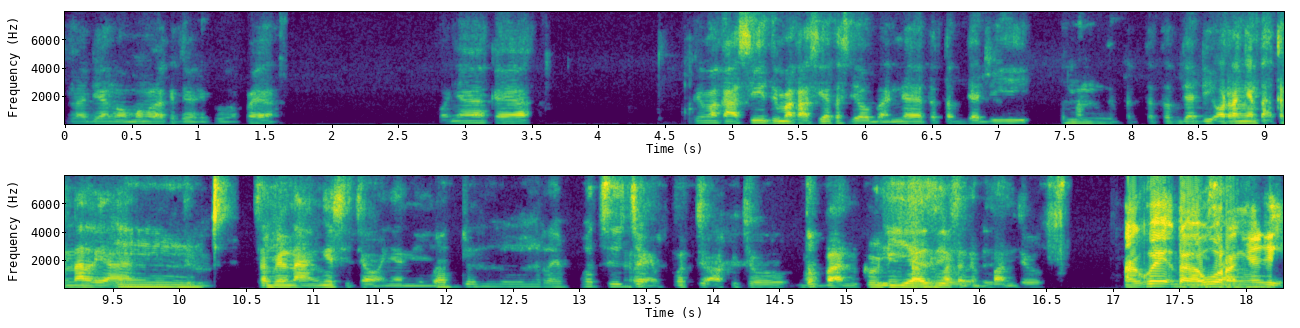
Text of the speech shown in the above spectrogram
setelah dia ngomong lah ke cewekku apa ya pokoknya kayak terima kasih terima kasih atas jawabannya tetap jadi teman tetap jadi orang yang tak kenal ya hmm. sambil nangis si cowoknya nih waduh repot sih cek repot cuy aku cuy bebanku nih Iya sih, masa bener depan cuy aku kayak tahu Bisa. orangnya sih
